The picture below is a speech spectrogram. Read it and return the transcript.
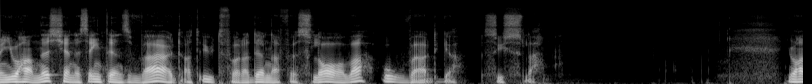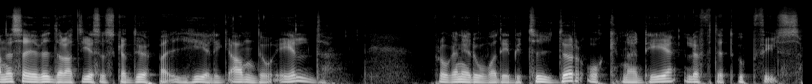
Men Johannes känner sig inte ens värd att utföra denna för slava ovärdiga syssla. Johannes säger vidare att Jesus ska döpa i helig ande och eld. Frågan är då vad det betyder och när det löftet uppfylls.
